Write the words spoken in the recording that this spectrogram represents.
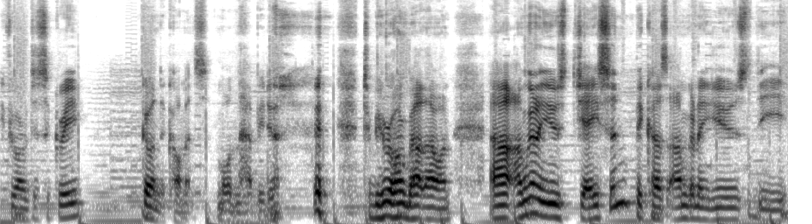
if you want to disagree, go in the comments. More than happy to to be wrong about that one. Uh, I'm going to use JSON because I'm going to use the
